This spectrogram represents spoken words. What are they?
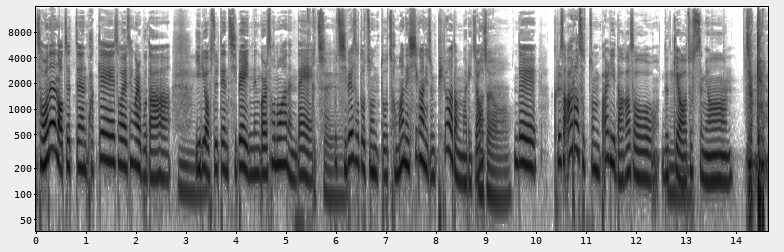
저는 어쨌든 밖에서의 생활보다 음. 일이 없을 땐 집에 있는 걸 선호하는데 그치. 또 집에서도 전또 저만의 시간이 좀 필요하단 말이죠. 맞아요. 근데 그래서 알아서 좀 빨리 나가서 늦게 음. 와줬으면 좋겠다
